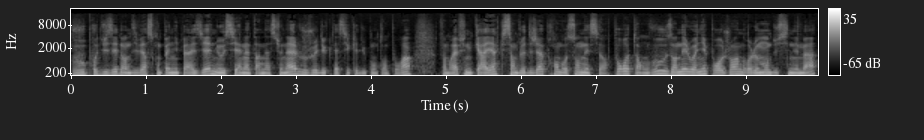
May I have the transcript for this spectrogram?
Vous vous produisez dans diverses compagnies parisiennes, mais aussi à l'international. Vous jouez du classique et du contemporain. Enfin bref, une carrière qui semble déjà prendre son essor. Pour autant, vous vous en éloignez pour rejoindre le monde du cinéma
